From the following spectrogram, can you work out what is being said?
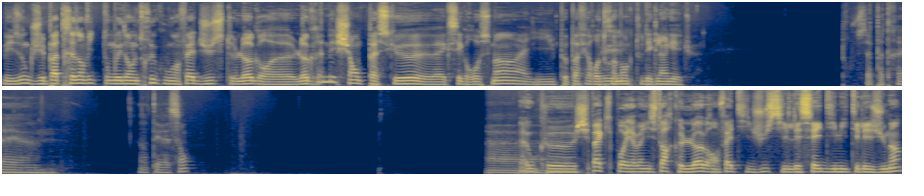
Mais disons que j'ai pas très envie de tomber dans le truc où en fait juste l'ogre euh, l'ogre est méchant parce que euh, avec ses grosses mains il peut pas faire autrement Oui. que tout déglinguer tu vois. Je trouve ça pas très euh, intéressant. Ah, Ou que je sais pas qu'il pourrait y avoir une histoire que l'ogre en fait il juste il essaye d'imiter les humains.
